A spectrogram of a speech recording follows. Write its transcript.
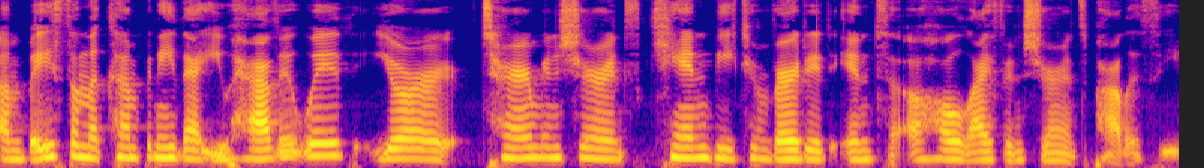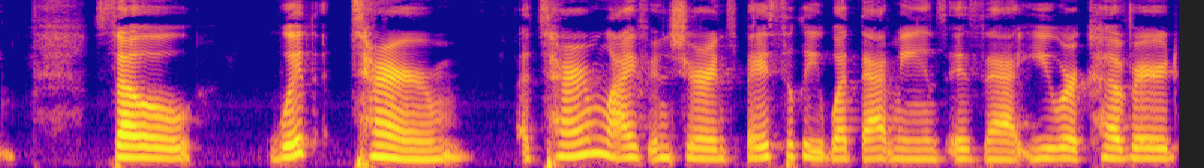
Um, based on the company that you have it with, your term insurance can be converted into a whole life insurance policy. So, with term, a term life insurance, basically what that means is that you were covered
